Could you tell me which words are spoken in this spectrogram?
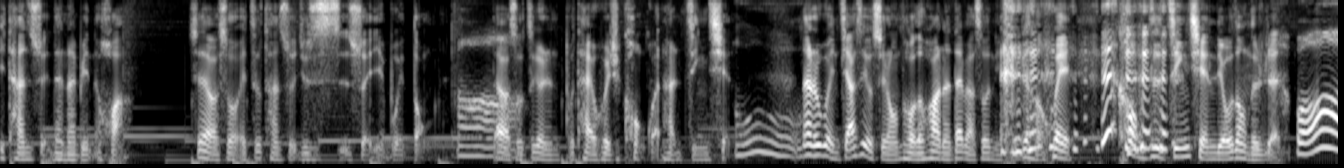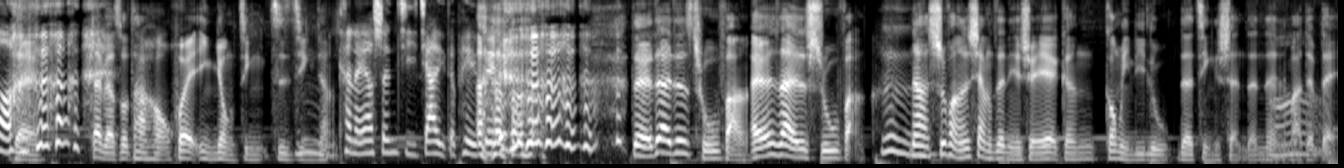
一滩水在那边的话，代表说，哎、欸，这滩水就是死水，也不会动。哦，代表说这个人不太会去控管他的金钱。哦，那如果你家是有水龙头的话呢，代表说你是一个很会控制金钱流动的人 哦，对，代表说他很会应用金资金这样、嗯。看来要升级家里的配备。对，再来就是厨房，哎，再来是书房。嗯，那书房是象征你的学业跟功名利禄的晋升等等的嘛，哦、对不对？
